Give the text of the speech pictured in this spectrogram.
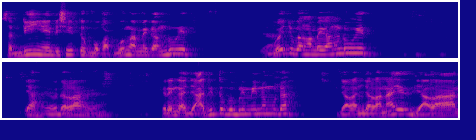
Sedihnya di situ bokap gue nggak megang duit. Gue juga nggak megang duit. Ya ya udahlah ya. kira nggak jadi tuh gue beli minum udah. Jalan-jalan aja jalan.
